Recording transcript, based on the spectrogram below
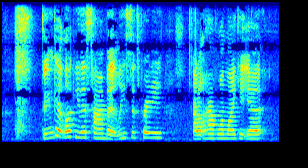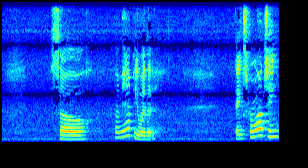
Didn't get lucky this time, but at least it's pretty. I don't have one like it yet. So, I'm happy with it. Thanks for watching.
